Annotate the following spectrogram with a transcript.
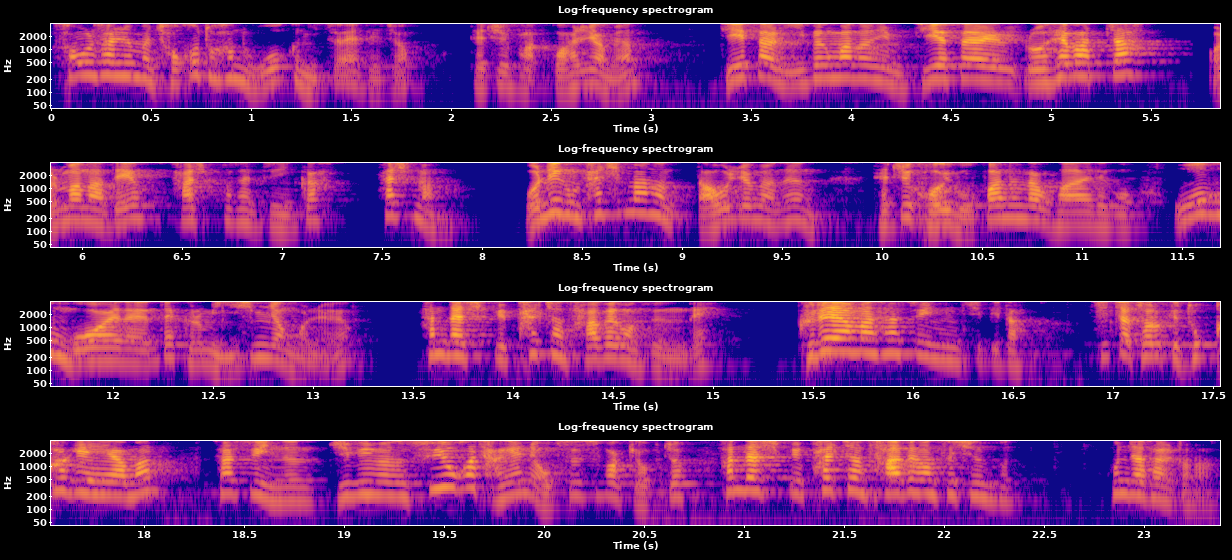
서울 살려면 적어도 한 5억은 있어야 되죠. 대출 받고 하려면 DSR 200만 원이면 DSR로 해봤자 얼마나 돼요? 40%니까 80만 원. 원리금 80만 원 나오려면은 대출 거의 못 받는다고 봐야 되고 5억은 모아야 되는데 그러면 20년 걸려요. 한 달 식비 8,400원 쓰는데 그래야만 살 수 있는 집이다. 진짜 저렇게 독하게 해야만 살 수 있는 집이면 수요가 당연히 없을 수밖에 없죠. 한 달 식비 8,400원 쓰시는 분 혼자 살더라도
